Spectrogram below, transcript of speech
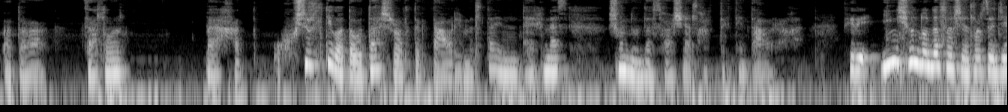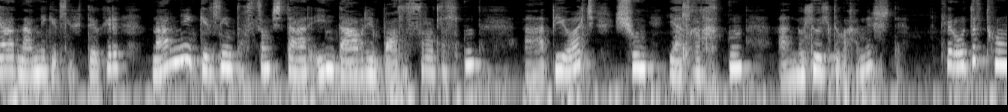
одоо залуу байхад хөшрөлтийг одоо удаашруулдаг даавар юм л да. Энэ тархинаас шүн дундаас хойш ялгардаг тийм даавар байгаа. Тэгэхээр энэ шүн дундаас хойш ялгарч яагаад нарны гэрэл хэрэгтэй вэ гэхээр нарны гэрлийн тусламжтайгаар энэ дааврын боловсруулалт нь бий болж шүн ялгархад нь нөлөөлдөг байх нь шүү дээ. Тэгэхээр өдөрт хүн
